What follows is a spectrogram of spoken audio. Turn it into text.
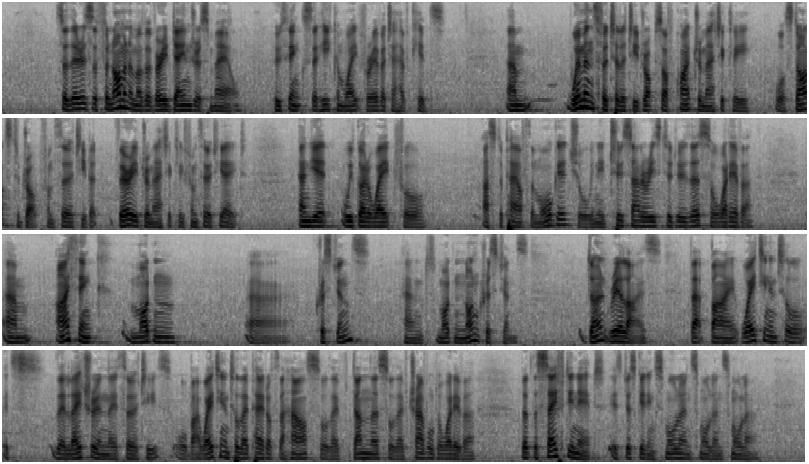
So there is the phenomenon of a very dangerous male who thinks that he can wait forever to have kids. Um, women's fertility drops off quite dramatically, or starts to drop from 30, but very dramatically from 38. And yet we've got to wait for us to pay off the mortgage, or we need two salaries to do this, or whatever. Um, I think modern uh, Christians and modern non Christians don't realize that by waiting until it's they're later in their 30s, or by waiting until they paid off the house, or they've done this, or they've traveled, or whatever, that the safety net is just getting smaller and smaller and smaller.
